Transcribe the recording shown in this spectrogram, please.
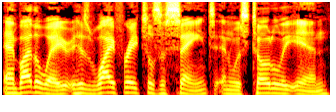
and by the way, his wife Rachel's a saint and was totally in.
